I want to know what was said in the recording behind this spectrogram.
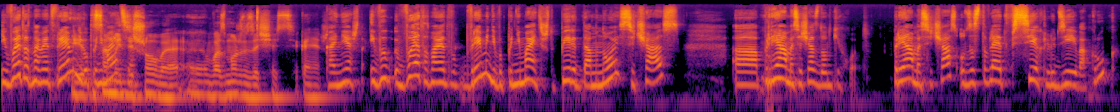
и в этот момент времени И вы это понимаете... самая дешевая э, возможность за счастье, конечно. Конечно. И вы в этот момент времени вы понимаете, что передо мной сейчас, э, прямо сейчас Дон Кихот. Прямо сейчас он заставляет всех людей вокруг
